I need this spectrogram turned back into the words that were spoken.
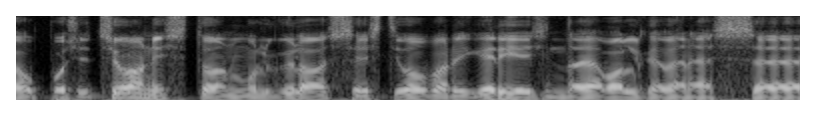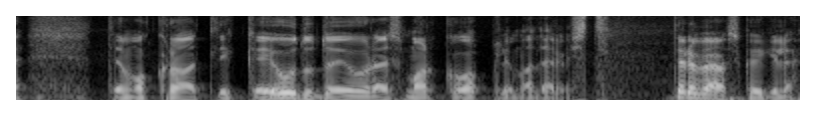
opositsioonist, on mul külas Eesti Vabariigi eriesindaja Valgevenes äh, demokraatlike jõudude juures, Marko Koplimaa, tervist! Tere päevast kõigile!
